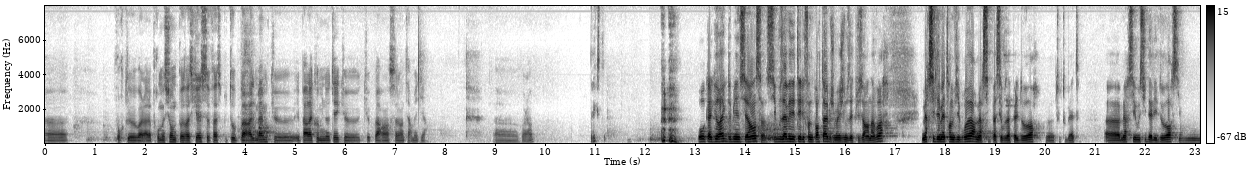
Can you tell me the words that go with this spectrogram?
euh, pour que voilà la promotion de PostgreSQL se fasse plutôt par elle-même et par la communauté que, par un seul intermédiaire. Euh, voilà. Next. Bon, quelques règles de bienséance. Si vous avez des téléphones portables, j'imagine que vous êtes plusieurs à en avoir. Merci de les mettre en vibreur, merci de passer vos appels dehors, euh, tout tout bête. Euh, merci aussi d'aller dehors si vous,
